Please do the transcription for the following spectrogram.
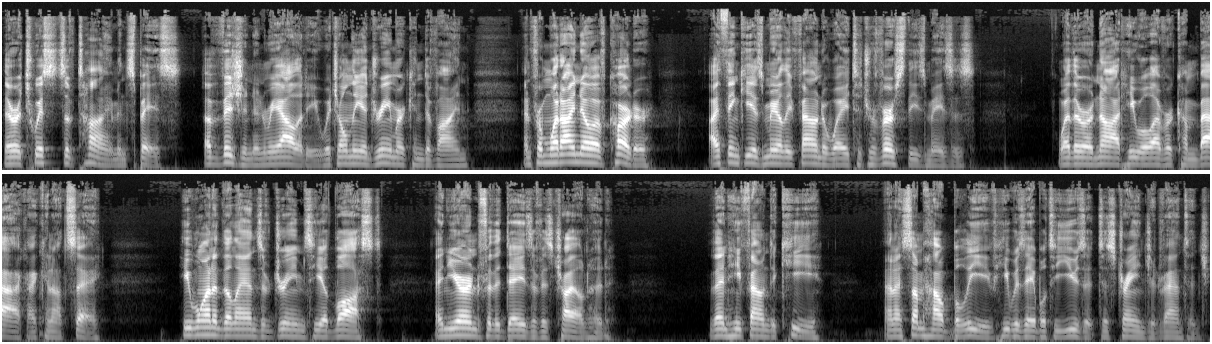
There are twists of time and space, of vision and reality, which only a dreamer can divine, and from what I know of Carter, I think he has merely found a way to traverse these mazes. Whether or not he will ever come back, I cannot say. He wanted the lands of dreams he had lost, and yearned for the days of his childhood. Then he found a key, and I somehow believe he was able to use it to strange advantage.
